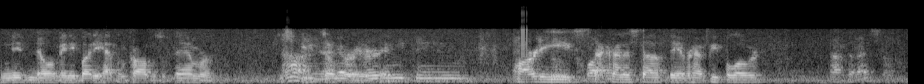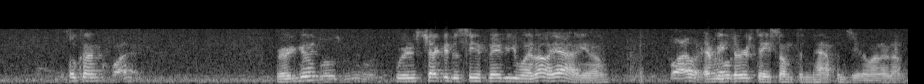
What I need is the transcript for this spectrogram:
you didn't know of anybody having problems with them, or No, I mean, disputes I over never heard anything. anything. Parties, that kind of stuff. They ever have people over? Not that I saw. Okay. very Quiet. Very good. Blows me away. We're just checking to see if maybe you went, oh yeah, you know, Well, every Thursday something happens, you know, I don't know.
